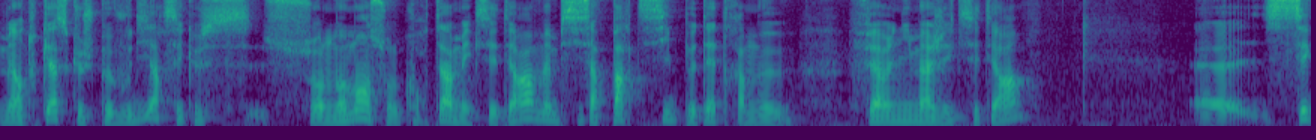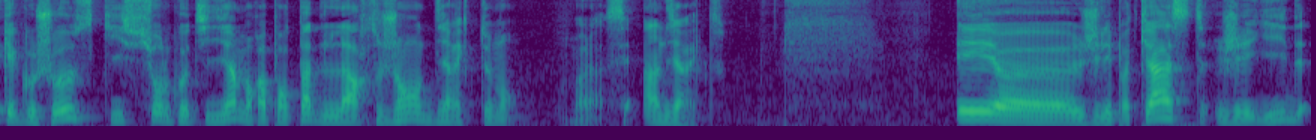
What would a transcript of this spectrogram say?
Mais en tout cas, ce que je peux vous dire, c'est que sur le moment, sur le court terme, etc., même si ça participe peut-être à me faire une image, etc., euh, c'est quelque chose qui, sur le quotidien, me rapporte pas de l'argent directement. Voilà, c'est indirect. Et euh, j'ai les podcasts, j'ai les guides,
